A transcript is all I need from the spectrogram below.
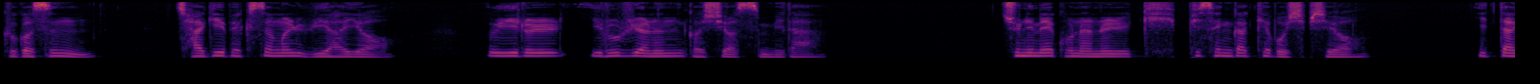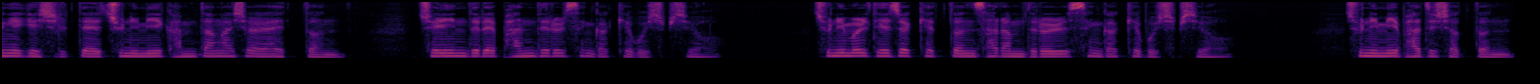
그것은 자기 백성을 위하여 의를 이루려는 것이었습니다. 주님의 고난을 깊이 생각해 보십시오. 이 땅에 계실 때 주님이 감당하셔야 했던 죄인들의 반대를 생각해 보십시오. 주님을 대적했던 사람들을 생각해 보십시오. 주님이 받으셨던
